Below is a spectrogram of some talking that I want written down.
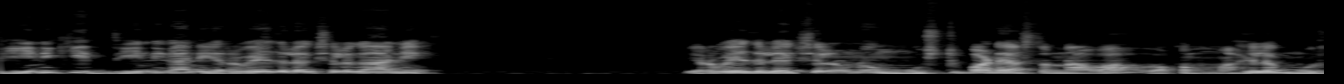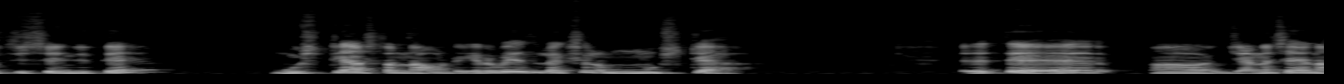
దీనికి దీన్ని కానీ ఇరవై ఐదు లక్షలు కానీ ఇరవై ఐదు లక్షలు నువ్వు ముష్టి పడేస్తున్నావా? ఒక మహిళ మృతి చెందితే ముష్టి అంటే ఇరవై ఐదు లక్షలు ముష్ట ఏదైతే జనసేన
